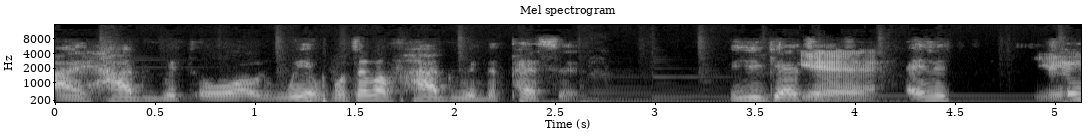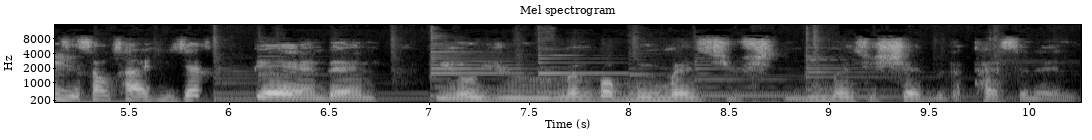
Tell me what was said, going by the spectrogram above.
I had with or whatever I've had with the person. You get it, Yeah. and it Yeah. crazy. Sometimes you just there and then you know you remember moments you moments you shared with the person and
